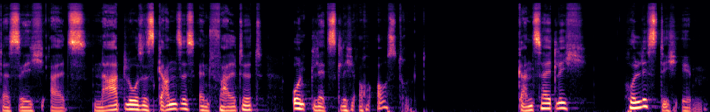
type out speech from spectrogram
das sich als nahtloses Ganzes entfaltet und letztlich auch ausdrückt. Ganzheitlich, holistisch eben.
